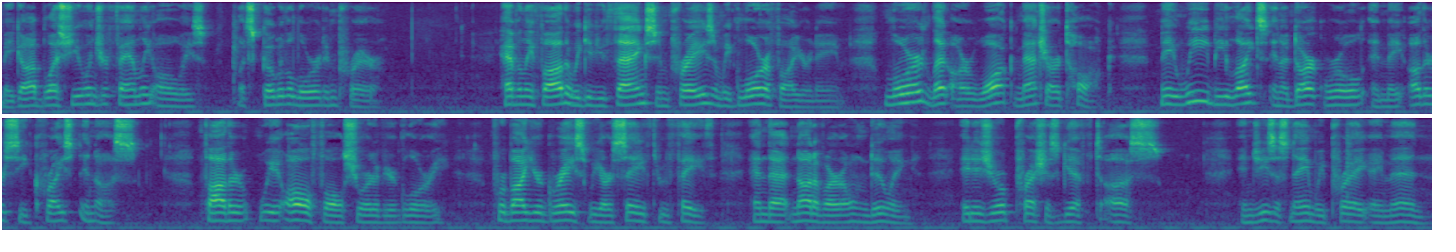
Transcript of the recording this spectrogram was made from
May God bless you and your family always. Let's go to the Lord in prayer. Heavenly Father, we give you thanks and praise and we glorify your name. Lord, let our walk match our talk. May we be lights in a dark world and may others see Christ in us. Father, we all fall short of your glory, for by your grace we are saved through faith, and that not of our own doing. It is your precious gift to us. In Jesus' name we pray, Amen.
